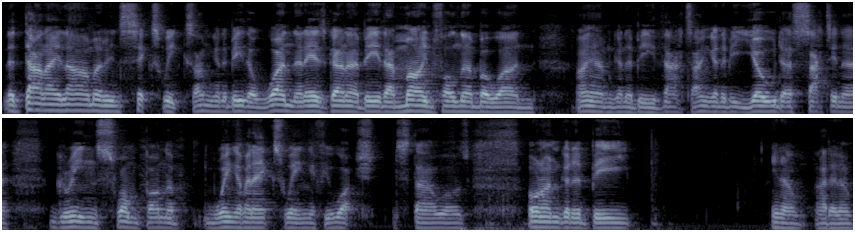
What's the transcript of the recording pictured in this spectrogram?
the Dalai Lama in six weeks. I'm going to be the one that is going to be the mindful number one. I am going to be that. I'm going to be Yoda sat in a green swamp on the wing of an X-Wing if you watch Star Wars. Or I'm going to be you know, I don't know,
